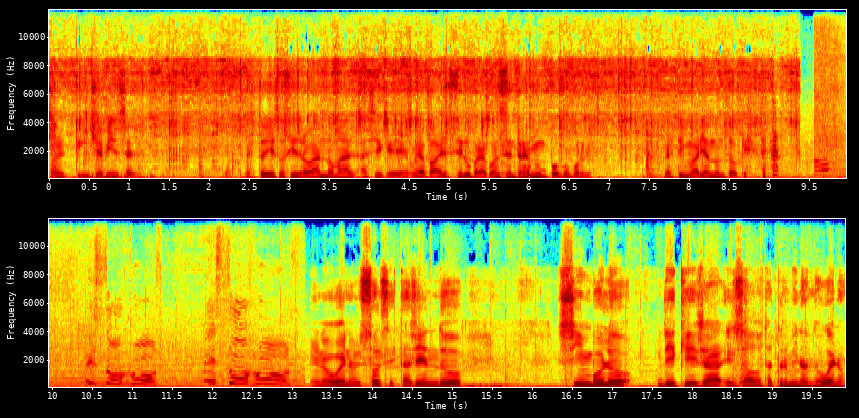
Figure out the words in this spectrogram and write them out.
con el pinche pincel. Me estoy eso sí drogando mal, así que voy a apagar el celu para concentrarme un poco porque me estoy mareando un toque. Bueno, bueno, el sol se está yendo. Símbolo de que ya el sábado está terminando. Bueno,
